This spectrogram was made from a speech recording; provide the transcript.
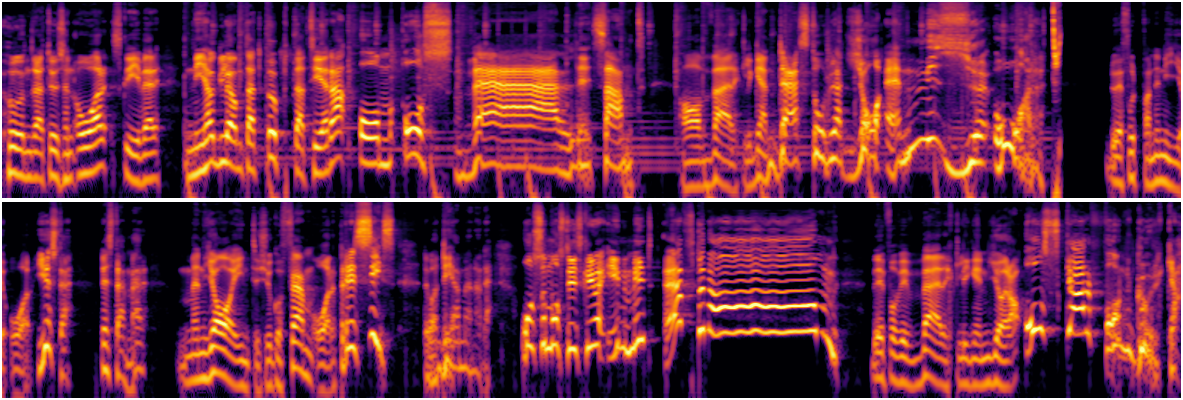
100 000 år, skriver “Ni har glömt att uppdatera om oss.” Väldigt sant! Ja, verkligen. Där står det att jag är nio år! Du är fortfarande nio år. Just det, det stämmer. Men jag är inte 25 år. Precis! Det var det jag menade. Och så måste vi skriva in mitt efternamn! Det får vi verkligen göra. Oskar von Gurka!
